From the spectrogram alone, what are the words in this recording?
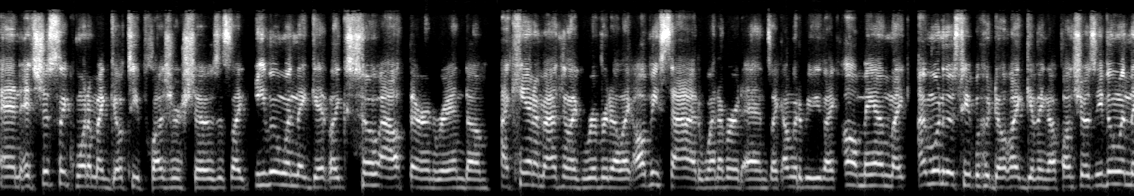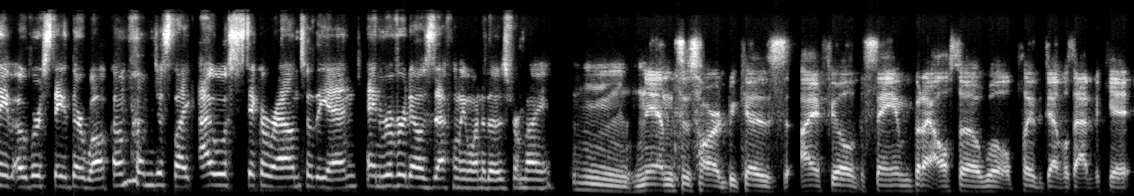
and it's just like one of my guilty pleasure shows. It's like even when they get like so out there and random, I can't imagine like Riverdale. Like I'll be sad whenever it ends. Like I'm gonna be like, oh man, like I'm one of those people who don't like giving up on shows, even when they've overstayed their welcome. I'm just like I will stick around till the end. And Riverdale is definitely one of those for my Mm, man, this is hard because I feel the same, but I also will play the devil's advocate.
